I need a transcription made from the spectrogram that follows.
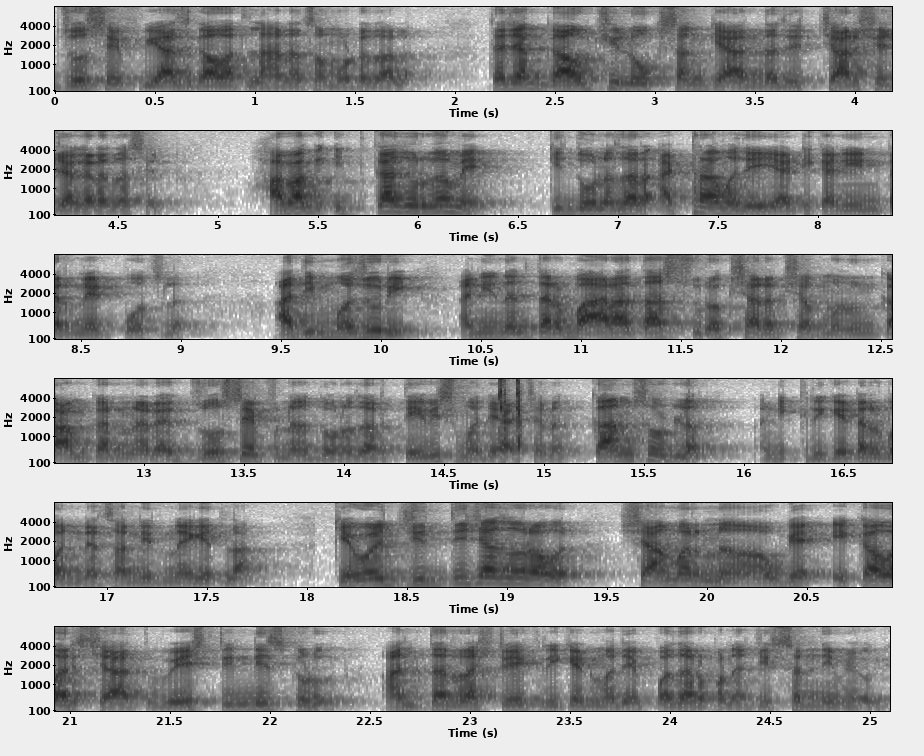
जोसेफ याच गावात लहानाचा मोठा झाला. त्याच्या गावची लोकसंख्या अंदाजे चारशेच्या घरात असेल. हा भाग इतका दुर्गम आहे की दोन हजार अठरामध्ये या ठिकाणी इंटरनेट पोहोचलं. आधी मजुरी आणि नंतर बारा तास सुरक्षा रक्षक म्हणून काम करणाऱ्या जोसेफनं दोन हजार तेवीसमध्ये अचानक काम सोडलं आणि क्रिकेटर बनण्याचा निर्णय घेतला. केवळ जिद्दीच्या जोरावर शामरनं अवघ्या एका वर्षात वेस्ट इंडिजकडून आंतरराष्ट्रीय क्रिकेटमध्ये पदार्पणाची संधी मिळवली.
